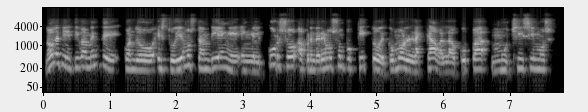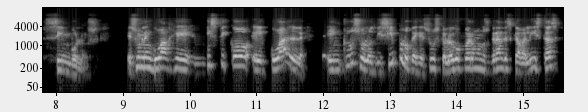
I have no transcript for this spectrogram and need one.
No, definitivamente, cuando estudiemos también eh, en el curso, aprenderemos un poquito de cómo la cábala ocupa muchísimos símbolos. Es un lenguaje místico, el cual incluso los discípulos de Jesús, que luego fueron unos grandes cabalistas,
